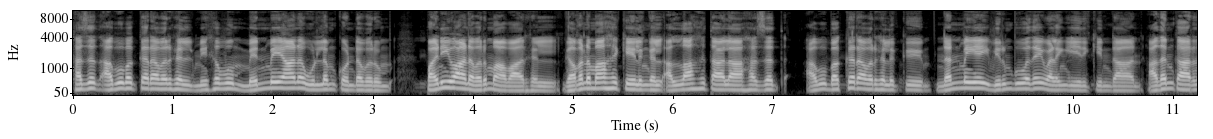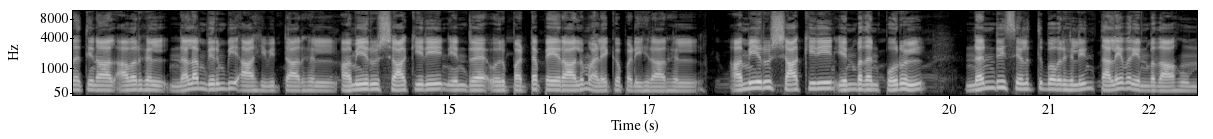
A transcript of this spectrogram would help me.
ஹசரத் அபுபக்கர் அவர்கள் மிகவும் மென்மையான உள்ளம் கொண்டவரும் பணிவானவரும் ஆவார்கள். கவனமாக கேளுங்கள் அல்லாஹு தாலா ஹசத் அபுபக்கர் அவர்களுக்கு நன்மையை விரும்புவதை வழங்கி இருக்கின்றான் அதன் காரணத்தினால் அவர்கள் நலம் விரும்பி ஆகிவிட்டார்கள். அமீரு ஷாக்கிரீன் என்ற ஒரு பட்ட பெயராலும் அழைக்கப்படுகிறார்கள். அமீரு ஷாக்கிரீன் என்பதன் பொருள் நன்றி செலுத்துபவர்களின் தலைவர் என்பதாகும்.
